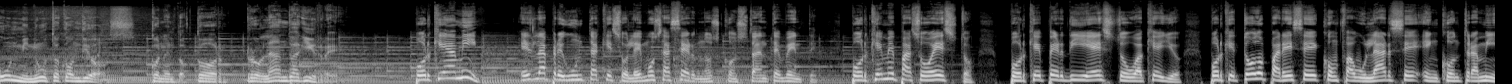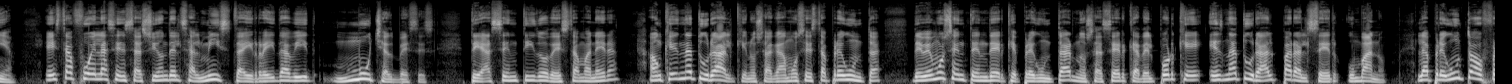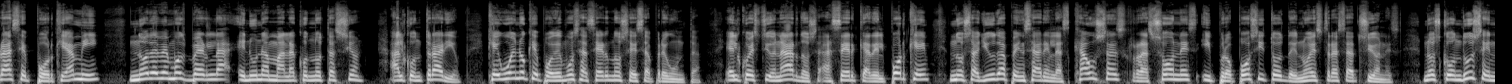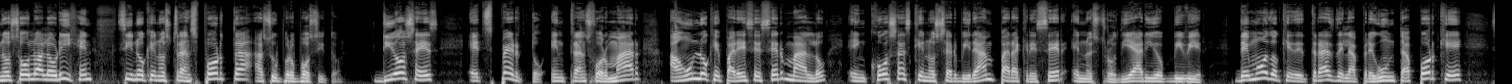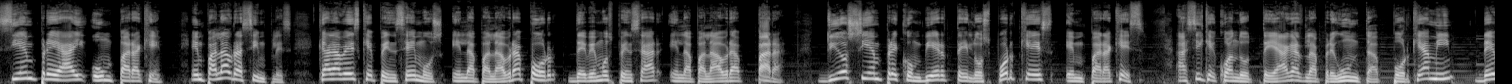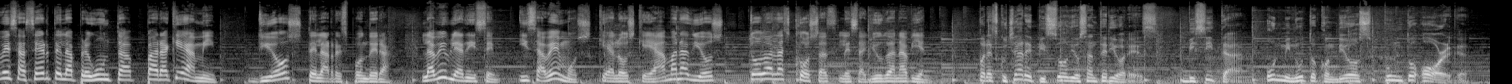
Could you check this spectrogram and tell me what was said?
Un Minuto con Dios, con el doctor Rolando Aguirre. ¿Por qué a mí? Es la pregunta que solemos hacernos constantemente. ¿Por qué me pasó esto? ¿Por qué perdí esto o aquello? Porque todo parece confabularse en contra mía. Esta fue la sensación del salmista y rey David muchas veces. ¿Te has sentido de esta manera? Aunque es natural que nos hagamos esta pregunta, debemos entender que preguntarnos acerca del por qué es natural para el ser humano. La pregunta o frase ¿por qué a mí? no debemos verla en una mala connotación. Al contrario, qué bueno que podemos hacernos esa pregunta. El cuestionarnos acerca del por qué nos ayuda pensar en las causas, razones y propósitos de nuestras acciones. Nos conduce no solo al origen, sino que nos transporta a su propósito. Dios es experto en transformar aún lo que parece ser malo en cosas que nos servirán para crecer en nuestro diario vivir. De modo que detrás de la pregunta ¿por qué? siempre hay un para qué. En palabras simples, cada vez que pensemos en la palabra por, debemos pensar en la palabra para. Dios siempre convierte los porqués en para qué. Así que cuando te hagas la pregunta ¿por qué a mí? debes hacerte la pregunta ¿para qué a mí? Dios te la responderá. La Biblia dice, y sabemos que a los que aman a Dios, todas las cosas les ayudan a bien. Para escuchar episodios anteriores, visita unminutocondios.org.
